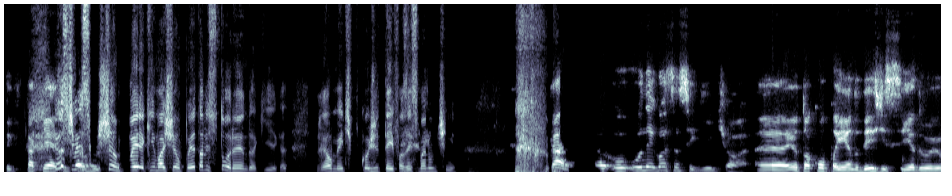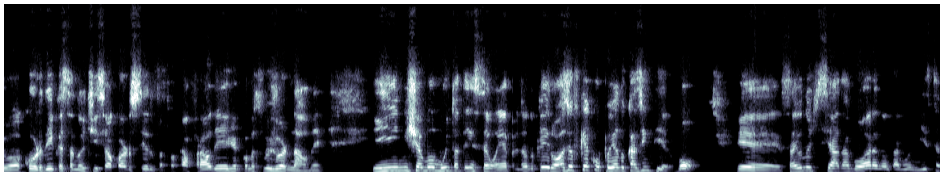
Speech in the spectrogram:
Tem que ficar quieto. Eu, se tivesse então. um champanhe aqui, mais champanhe, eu tava estourando aqui, cara. Realmente cogitei fazer isso, mas não tinha. Cara, o, o, negócio é o seguinte, ó. É, eu tô acompanhando desde cedo. Eu acordei com essa notícia, eu acordo cedo para trocar fralda e já começou o jornal, né? e me chamou muito a atenção aí a prisão do Queiroz, eu fiquei acompanhando o caso inteiro. Bom, é, saiu noticiado agora no antagonista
